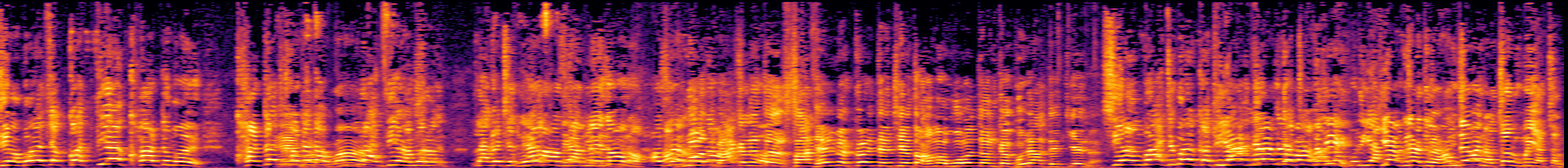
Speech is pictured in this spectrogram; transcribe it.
जेबै से कते खटबै। खटैत खटैत पूरा देह हमर लागै छै ले ना, ले जाओ ना, असगर भए गेलै तऽ साझेमे कहि दैतियै तऽ हम ओहो जनके घुरा दैतियै ने। से हम बाजबै कथी? किया घुरा देबै बाबूजी किया घुरा देबै? हम जेबै ना? चलू मैया चलू।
